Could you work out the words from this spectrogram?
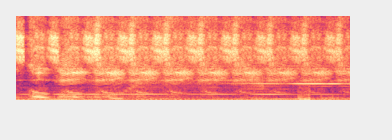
oh oh oh oh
